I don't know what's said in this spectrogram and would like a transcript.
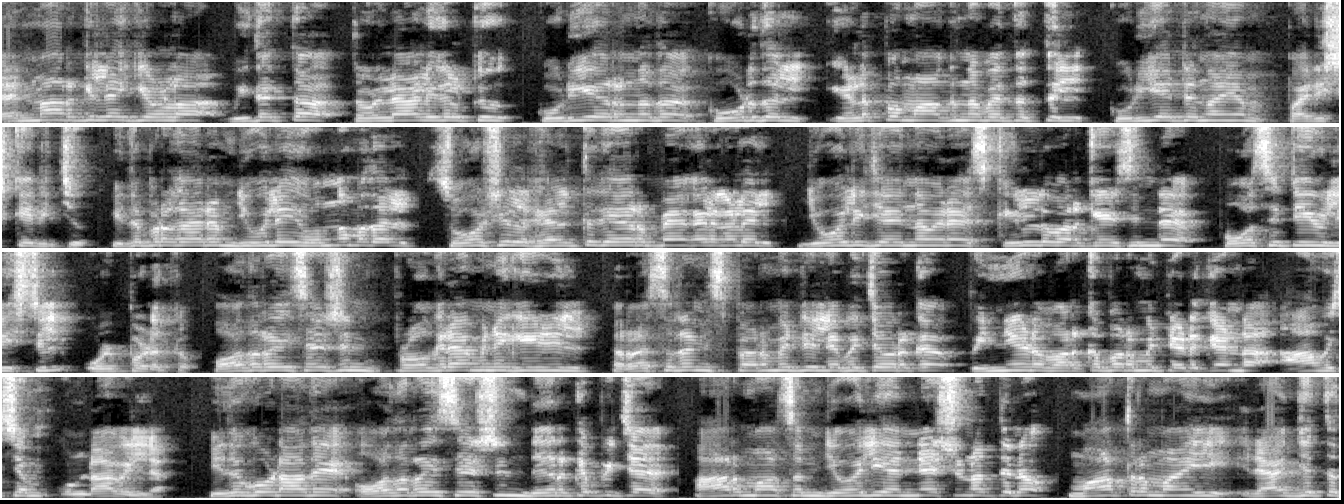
ഡെൻമാർക്കിലേക്കുള്ള വിദഗ്ധ തൊഴിലാളികൾക്ക് കുടിയേറുന്നത് കൂടുതൽ എളുപ്പമാകുന്ന വിധത്തിൽ കുടിയേറ്റ നയം പരിഷ്കരിച്ചു. ഇത് പ്രകാരം ജൂലൈ ഒന്ന് മുതൽ സോഷ്യൽ ഹെൽത്ത് കെയർ മേഖലകളിൽ ജോലി ചെയ്യുന്നവരെ സ്കിൽഡ് വർക്കേഴ്സിന്റെ പോസിറ്റീവ് ലിസ്റ്റിൽ ഉൾപ്പെടുത്തും. ഓതറൈസേഷൻ പ്രോഗ്രാമിന് കീഴിൽ റെസിഡൻസ് പെർമിറ്റ് ലഭിച്ചവർക്ക് പിന്നീട് വർക്ക് പെർമിറ്റ് എടുക്കേണ്ട ആവശ്യം ഉണ്ടാവില്ല. ഇതുകൂടാതെ ഓതറൈസേഷൻ ദീർഘിപ്പിച്ച് ആറുമാസം ജോലി അന്വേഷണത്തിനു മാത്രമായി രാജ്യത്ത്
